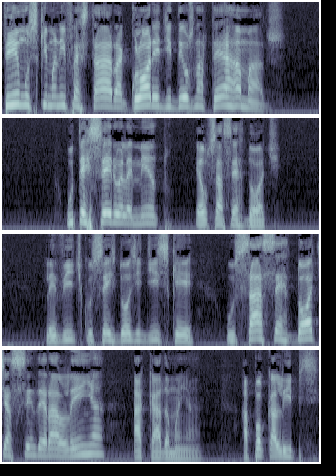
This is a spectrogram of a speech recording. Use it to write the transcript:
Temos que manifestar a glória de Deus na terra, amados. O terceiro elemento é o sacerdote. Levítico 6,12 diz que o sacerdote acenderá lenha a cada manhã. Apocalipse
